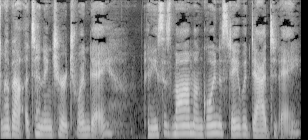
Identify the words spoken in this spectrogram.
about attending church one day, and he says, Mom, I'm going to stay with dad today.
